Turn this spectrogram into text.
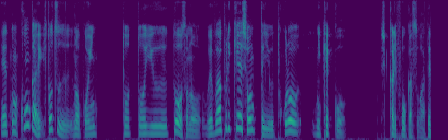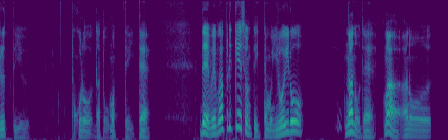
えっ、と、まあ今回一つのポイントというと、その、ウェブアプリケーションっていうところに結構、しっかりフォーカスを当てるっていうところだと思っていて、で、ウェブアプリケーションって言ってもいろいろなので、まあ、あの、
